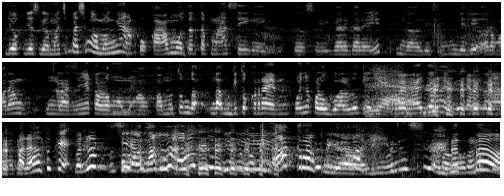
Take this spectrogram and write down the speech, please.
Jogja segala macam pasti ngomongnya aku kamu tetap masih kayak gitu sih. Gara-gara itu tinggal di sini. Jadi orang-orang ngerasanya kalau ngomong aku kamu tuh nggak nggak begitu keren. Pokoknya kalau gua lu tuh Iya. keren aja lah gitu. kan. padahal tuh kayak Padahal seruan aku kamu tuh biar makin akrab ya. Gimana sih orang-orang? betul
